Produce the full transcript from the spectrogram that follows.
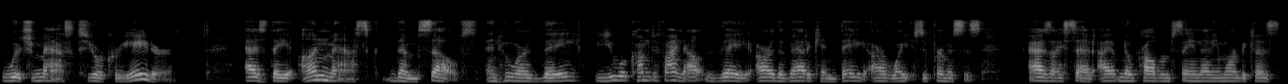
which masks your creator, as they unmask themselves. And who are they? You will come to find out they are the Vatican. They are white supremacists. As I said, I have no problem saying that anymore because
